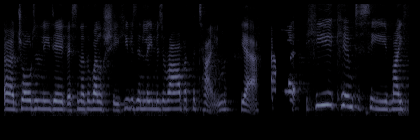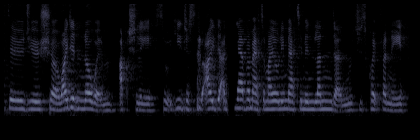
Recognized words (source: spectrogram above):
uh, Jordan Lee Davis, another Welshie, he was in Les Miserables at the time. Yeah. He came to see my third year show. I didn't know him actually, so he just I I'd never met him. I only met him in London, which is quite funny.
